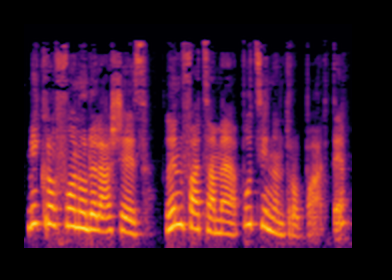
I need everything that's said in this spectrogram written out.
microfonul îl așez în fața mea puțin într-o parte,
